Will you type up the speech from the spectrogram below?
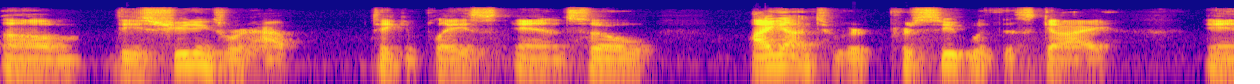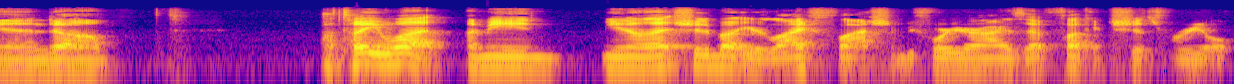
um, these shootings were hap- taking place, and so I got into a pursuit with this guy, and um, I'll tell you what, I mean, you know that shit about your life flashing before your eyes, that fucking shit's real.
